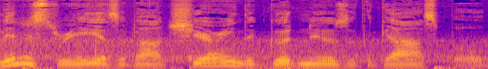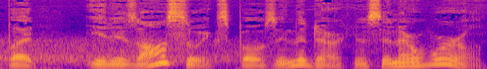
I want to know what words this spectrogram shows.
Ministry is about sharing the good news of the gospel, but it is also exposing the darkness in our world.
